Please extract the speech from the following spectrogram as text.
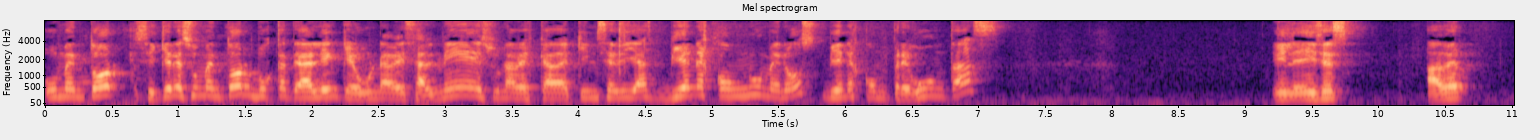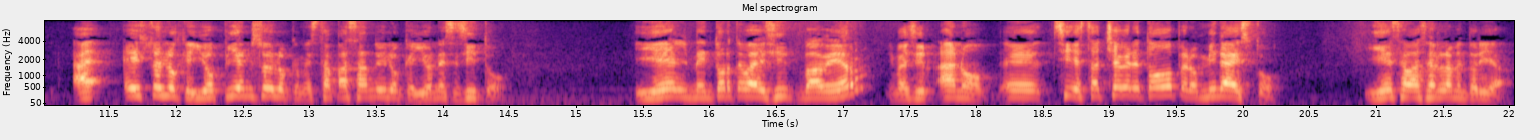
Un mentor, si quieres un mentor, búscate a alguien que una vez al mes, una vez cada 15 días, vienes con números, vienes con preguntas y le dices, a ver, esto es lo que yo pienso, de lo que me está pasando y lo que yo necesito. Y el mentor te va a decir, va a ver y va a decir, ah, no, eh, sí, está chévere todo, pero mira esto. Y esa va a ser la mentoría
